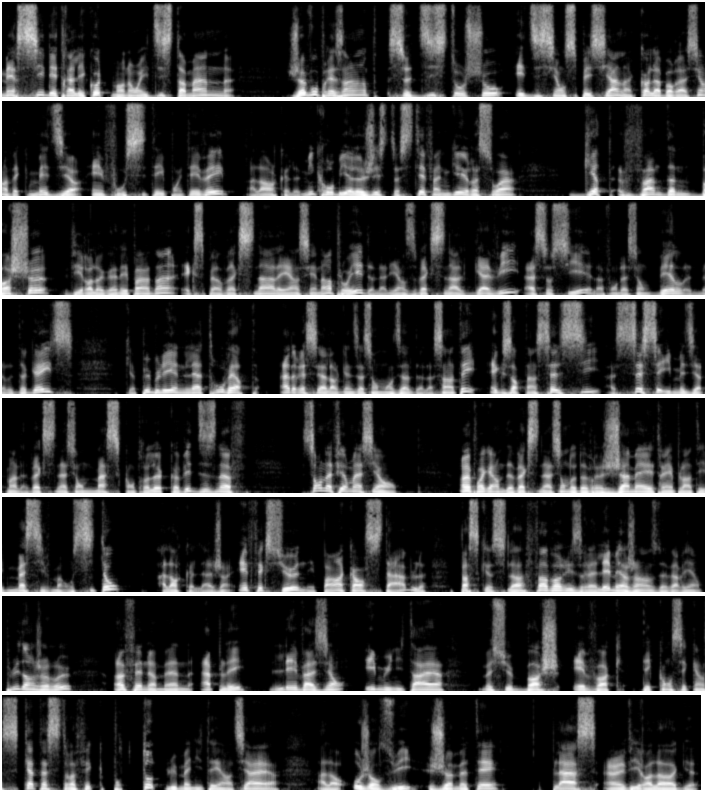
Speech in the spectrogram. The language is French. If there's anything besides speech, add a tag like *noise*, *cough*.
Merci d'être à l'écoute. Mon nom est Distoman. Je vous présente ce Disto Show édition spéciale en collaboration avec médiainfocité.tv, alors que le microbiologiste Stéphane Gay reçoit Gert Vanden Bosch, virologue indépendant, expert vaccinal et ancien employé de l'Alliance vaccinale Gavi, associé à la Fondation Bill et Melinda Gates, qui a publié une lettre ouverte adressée à l'Organisation mondiale de la santé, exhortant celle-ci à cesser immédiatement la vaccination de masse contre le COVID-19. Son affirmation un programme de vaccination ne devrait jamais être implanté massivement aussitôt, alors que l'agent infectieux n'est pas encore stable, parce que cela favoriserait l'émergence de variants plus dangereux, un phénomène appelé l'évasion immunitaire. M. Bosch évoque des conséquences catastrophiques pour toute l'humanité entière. Alors aujourd'hui, je me tais, place à un virologue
